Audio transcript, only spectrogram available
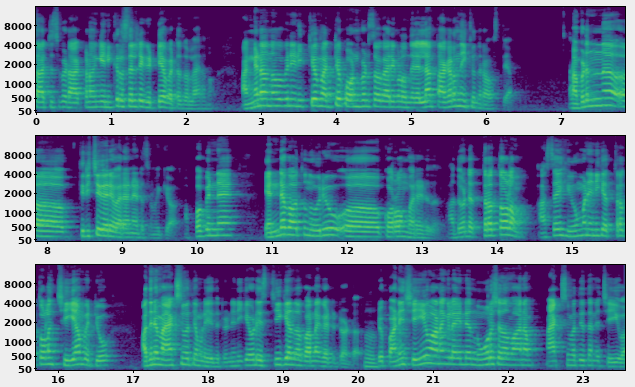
സാറ്റിസ്ഫൈഡ് ആക്കണമെങ്കിൽ എനിക്ക് റിസൾട്ട് കിട്ടിയേ പറ്റത്തുള്ളായിരുന്നു. അങ്ങനെ വന്നപ്പോൾ പിന്നെ എനിക്ക് മറ്റു കോൺഫിഡൻസോ കാര്യങ്ങളോ ഒന്നുമില്ല. എല്ലാം തകർന്നു നിൽക്കുന്ന ഒരു അവസ്ഥയാണ് അവിടുന്ന് തിരിച്ചു കയറി വരാനായിട്ട് ശ്രമിക്കുക. അപ്പോൾ പിന്നെ എന്റെ ഭാഗത്തുനിന്ന് ഒരു കുറവും വരരുത്. അതുകൊണ്ട് എത്രത്തോളം ആസ് എ ഹ്യൂമൻ എനിക്ക് എത്രത്തോളം ചെയ്യാൻ പറ്റുമോ അതിനെ മാക്സിമത്തിൽ നമ്മൾ ചെയ്തിട്ടുണ്ട്. എനിക്ക് അവിടെ എസ് ജിക്ക് എന്ന് പറഞ്ഞ കേട്ടിട്ടുണ്ട്. ഒരു പണി ചെയ്യുവാണെങ്കിൽ അതിന്റെ നൂറ് ശതമാനം മാക്സിമത്തിൽ തന്നെ ചെയ്യുക.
